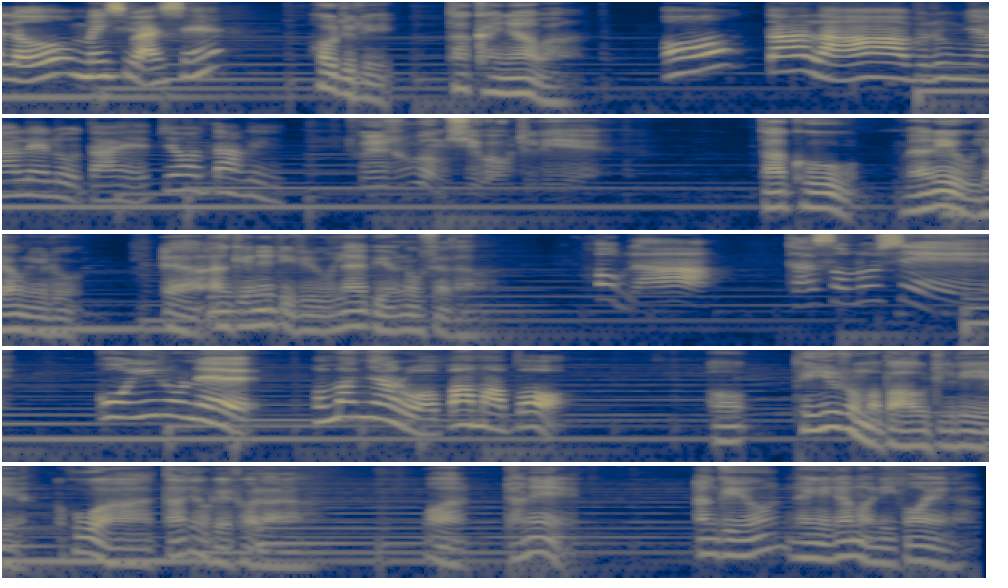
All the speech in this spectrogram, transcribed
ဟယ်လိုမိတ်ဆွေပါရှင်ဟုတ်တယ်လေဒါခံရပါ။အော်တားလားဘယ်သူများလဲလို့တားရဲ့ပြောတားလေးထွေထူးတော့မရှိပါဘူးဒီလေးရဲ့ဒါခုမန်းလေးကိုရောက်နေလို့အဲ့အန်ကယ်နဲ့ဒီလေးကိုလှမ်းပြီးတော့နှုတ်ဆက်တာပါ။ဟုတ်လား။ဒါဆိုလို့ရှရင်ကိုကြီးတို့နဲ့မမမြတော့ပါမှာပေါ့အော်ဖေးယူတော့မပါဘူးဒီလေးရဲ့အခုကတားချောက်တဲ့ထွက်လာတာဟွာဒါနဲ့အန်ကယ်ရောနိုင်ငံခြားမှာနေကောင်းရဲ့လား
